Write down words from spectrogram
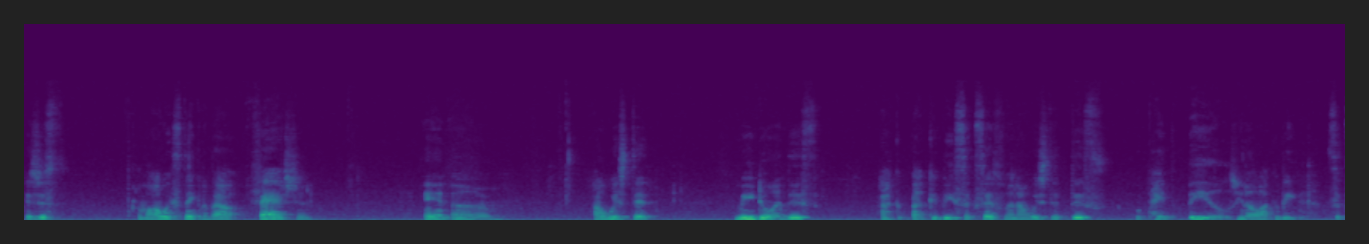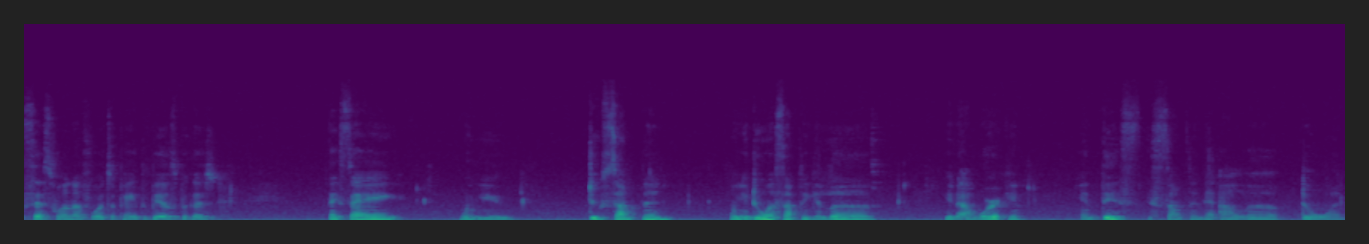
It's just, I'm always thinking about fashion. And um, I wish that me doing this I could, I could be successful and I wish that this would pay the bills. You know, I could be successful enough for it to pay the bills because they say when you do something, when you're doing something you love, you're not working. And this is something that I love doing.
